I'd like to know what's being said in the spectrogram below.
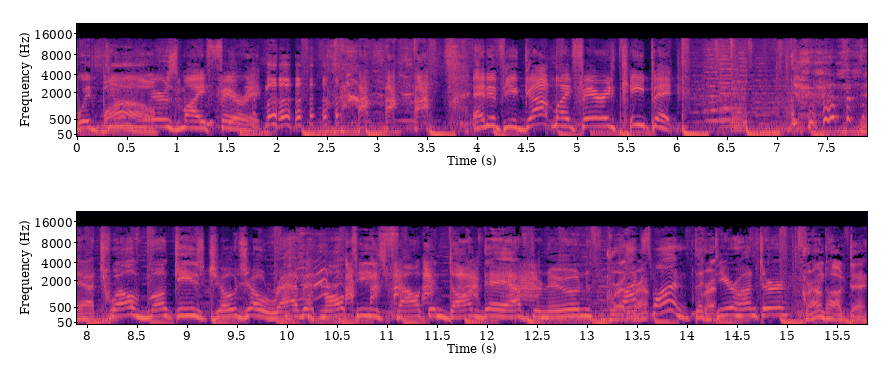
with Wow. Dude, where's my ferret? and if you got my ferret, keep it. yeah, 12 Monkeys, Jojo Rabbit, Maltese Falcon, Dog Day Afternoon, Gra- Black Swan. The Gra- Deer Hunter, Groundhog Day,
